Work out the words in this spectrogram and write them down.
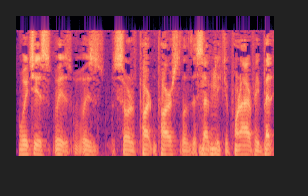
which is was, was sort of part and parcel of the subject of pornography. But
